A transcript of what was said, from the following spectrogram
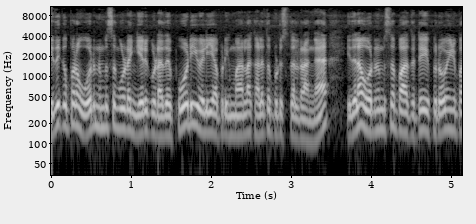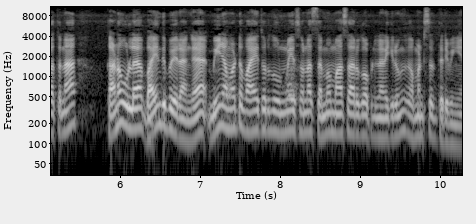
இதுக்கப்புறம் ஒரு நிமிஷம் கூட இங்கே இருக்கக்கூடாது. போடி வெளியே அப்படிங்க மாதிரிலாம் கழுத்து பிடிச்சி தள்ளுறாங்க. இதெல்லாம் ஒரு நிமிஷம் பார்த்துட்டு இப்போ ரோஹினி பார்த்தோன்னா கனவுல பயந்து போயிடறாங்க மீனை மட்டும் வாயை திறந்து உண்மையை சொன்னால் செம்ம மாசா இருக்கும் அப்படின்னு நினைக்கிறவங்க கமெண்ட்ஸ் தெரிவிங்க.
